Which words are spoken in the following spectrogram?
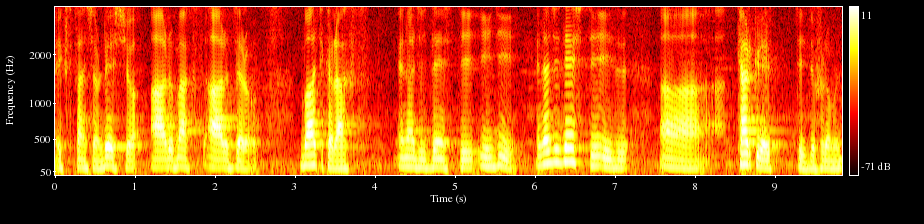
expansion ratio R max R0. Vertical axis energy density ED. Energy density is uh, calculated from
